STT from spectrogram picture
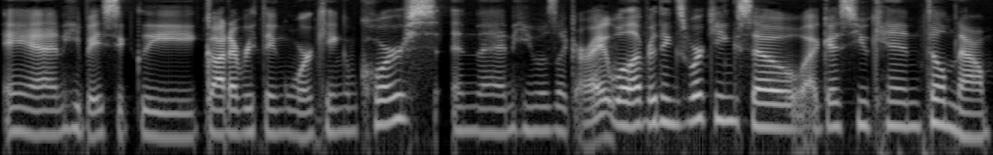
And he basically got everything working, of course. And then he was like, All right, well, everything's working. So I guess you can film now.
